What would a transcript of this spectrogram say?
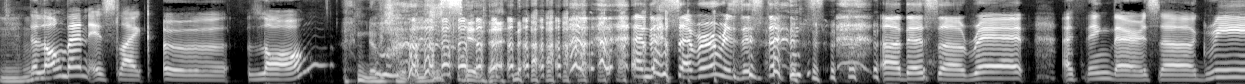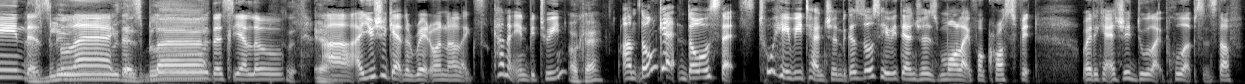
The long band is like uh, long no shit. You just said that. and there's several resistance. uh, there's uh, red. I think there's uh, green. There's, There's blue, black. there's blue, black. There's yellow. Yeah. Uh, I usually get the red one, uh, like kind of in between. Okay. Um, don't get those that's too heavy tension because those heavy tension is more like for CrossFit, where they can actually do like pull ups and stuff.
